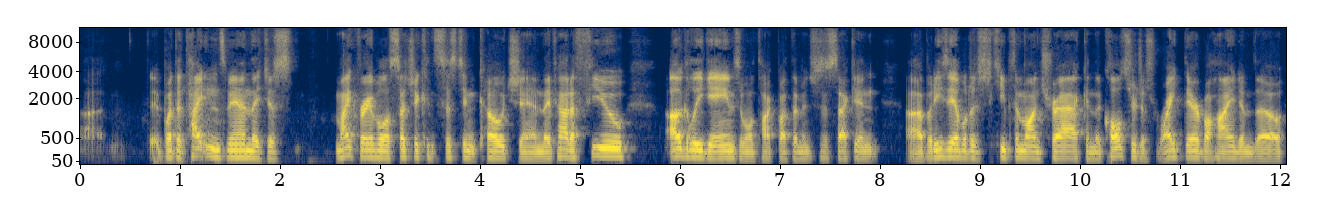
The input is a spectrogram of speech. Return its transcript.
Uh, but the Titans, man, they just Mike Vrabel is such a consistent coach, and they've had a few ugly games, and we'll talk about them in just a second. Uh, but he's able to just keep them on track. And the Colts are just right there behind him, though.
